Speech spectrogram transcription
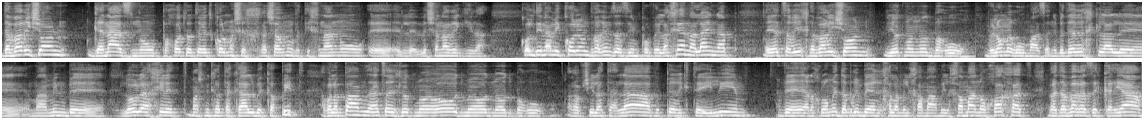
דבר ראשון, גנזנו פחות או יותר את כל מה שחשבנו ותכננו אה, לשנה רגילה. כל דינמי, כל יום דברים זזים פה, ולכן הליינאפ היה צריך, דבר ראשון, להיות מאוד מאוד ברור ולא מרומז. אני בדרך כלל אה, מאמין בלא להכיל את מה שנקרא את הקהל בכפית, אבל הפעם זה היה צריך להיות מאוד מאוד מאוד ברור. הרב שילת עלה ופרק תהילים. ואנחנו לא מדברים בערך על המלחמה, המלחמה נוכחת והדבר הזה קיים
